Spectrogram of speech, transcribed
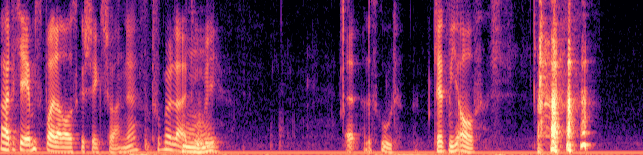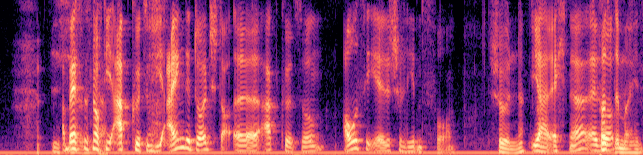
Hatte ich ja eben Spoiler rausgeschickt schon, ne? Es tut mir leid, Mhm. Tobi. Alles gut. Klärt mich auf. Ich, Am besten äh, ist noch die Abkürzung, die eingedeutschte äh, Abkürzung außerirdische Lebensform. Schön, ne? Ja, echt, ne? Das Also, passt immerhin.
